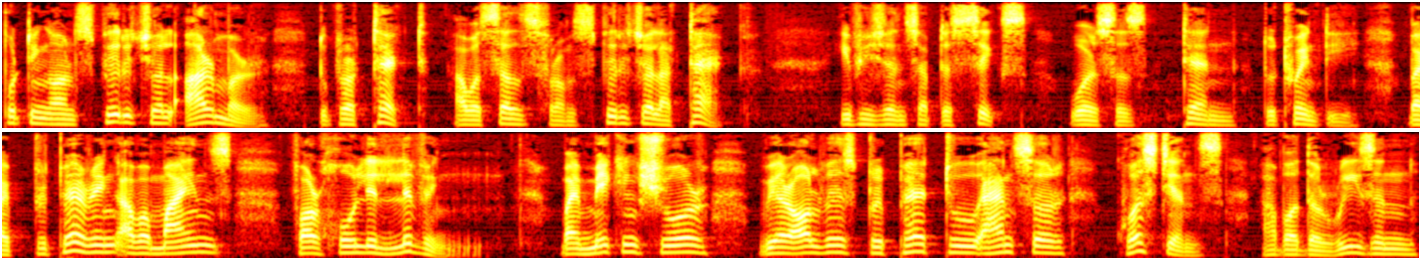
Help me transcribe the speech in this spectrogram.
putting on spiritual armor to protect ourselves from spiritual attack. Ephesians chapter 6 verses 10 to 20 by preparing our minds for holy living by making sure we are always prepared to answer questions about the reason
